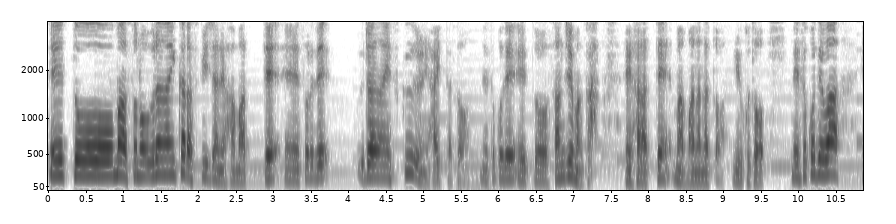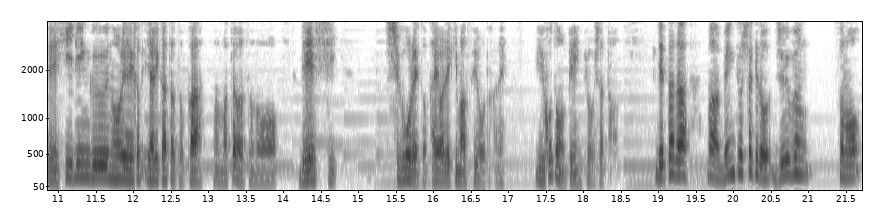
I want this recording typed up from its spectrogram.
えっ、と、まあその占いからスピーチャーにはまって、えー、それで占いスクールに入ったと。でそこで、えっ、と、30万か、えー、払って、まあ学んだということ。で、そこでは、えー、ヒーリングのやり方とか、まあ、またはその、霊視、守護霊と対話できますよとかね、いうことも勉強したと。で、ただ、まあ、勉強したけど、十分、その、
